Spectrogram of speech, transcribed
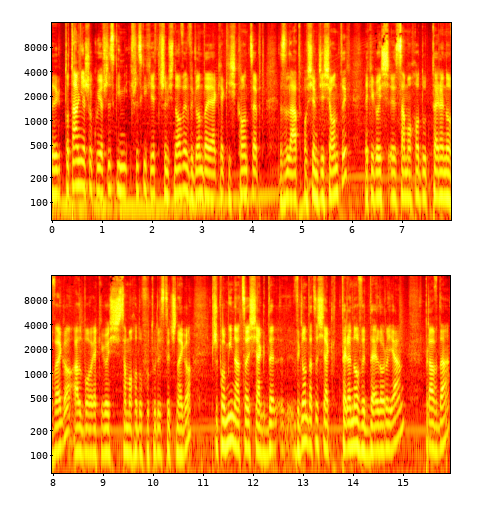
y, totalnie szokuje wszystkim, wszystkich jest czymś nowym, wygląda jak jakiś koncept z lat 80., jakiegoś y, samochodu terenowego albo jakiegoś samochodu futurystycznego. Przypomina coś jak, de, wygląda coś jak terenowy DeLorean, prawda?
